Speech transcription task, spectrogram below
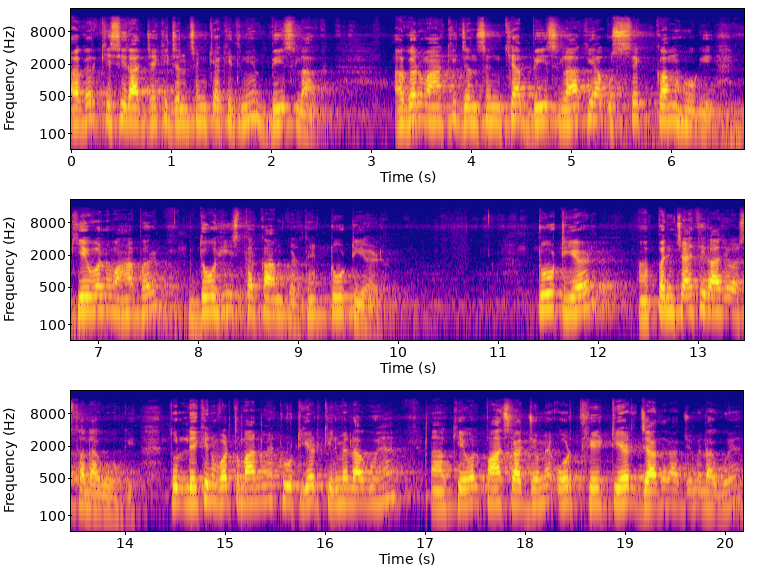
अगर किसी राज्य की जनसंख्या कितनी है? 20 लाख। अगर वहाँ की जनसंख्या 20 लाख या उससे कम होगी, केवल वहाँ पर दो ही स्तर काम करते हैं two tiered two tiered Panchayati Raj व्यवस्था लागू होगी। तो लेकिन वर्तमान में टू टीयर किन में लागू है? केवल पाँच राज्यों में और थ्री टीयर ज़्यादा राज्यों में लागू है।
